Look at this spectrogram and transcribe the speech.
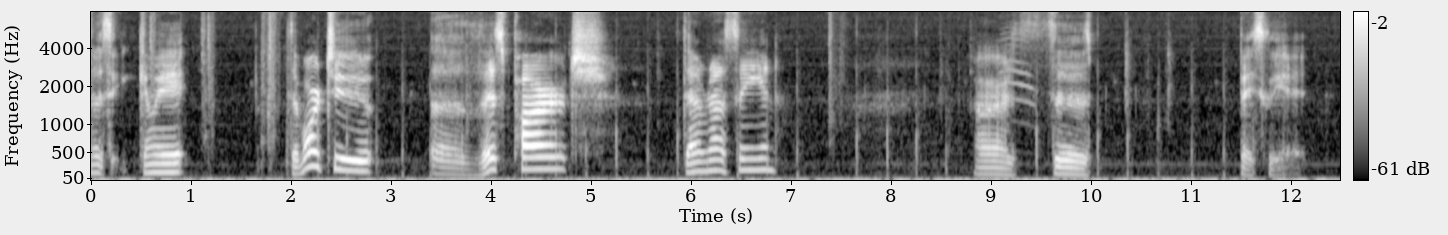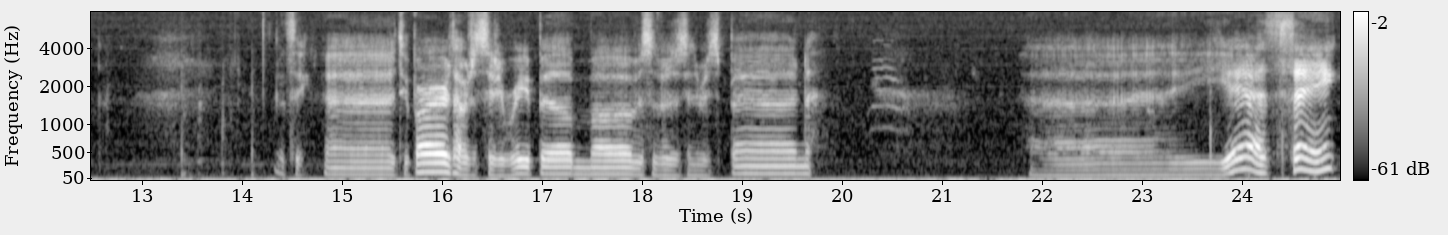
Let's see, can we... The more to uh, this part that I'm not seeing? Or is this basically it? Let's see. Uh, two parts. How much the city rebuild mode? This is in respawn. Uh, yeah, I think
